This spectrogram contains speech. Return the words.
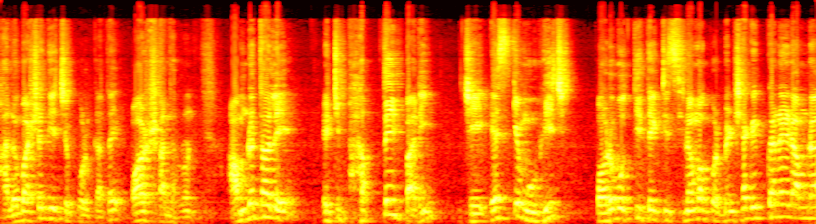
ভালোবাসা দিয়েছে কলকাতায়, অসাধারণ। আমরা তাহলে এটি ভাবতেই পারি যে এস কে মুভিজ পরবর্তীতে একটি সিনেমা করবেন। শাকিব খানের আমরা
